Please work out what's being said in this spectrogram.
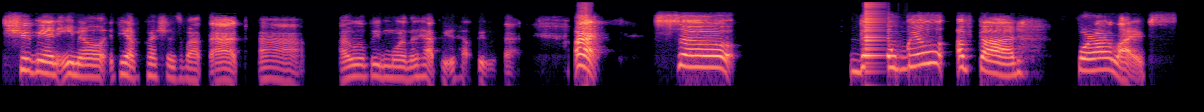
Shoot me an email if you have questions about that. Uh, I will be more than happy to help you with that. All right. So, the will of God for our lives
